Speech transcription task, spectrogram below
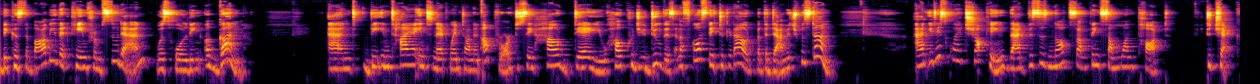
because the Barbie that came from Sudan was holding a gun. And the entire internet went on an uproar to say, How dare you? How could you do this? And of course, they took it out, but the damage was done. And it is quite shocking that this is not something someone thought to check.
